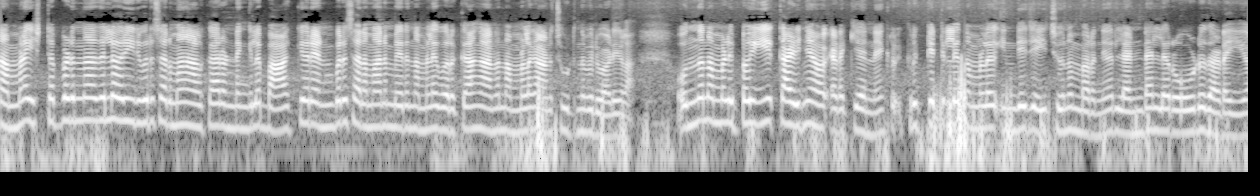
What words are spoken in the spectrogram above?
നമ്മളെ ഇഷ്ടപ്പെടുന്നതിൽ ഒരു ഇരുപത് ശതമാനം ആൾക്കാരുണ്ടെങ്കിൽ ബാക്കി ഒരു എൺപത് ശതമാനം പേര് നമ്മളെ വെറുക്കാൻ കാരണം നമ്മൾ കാണിച്ചു കൂട്ടുന്ന പരിപാടികളാണ്. ഒന്ന് നമ്മളിപ്പോൾ ഈ കഴിഞ്ഞ ഇടയ്ക്ക് തന്നെ ക്രിക്കറ്റിൽ നമ്മൾ ഇന്ത്യ ജയിച്ചു എന്നും പറഞ്ഞ് ലണ്ടനിലെ റോഡ് തടയുക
